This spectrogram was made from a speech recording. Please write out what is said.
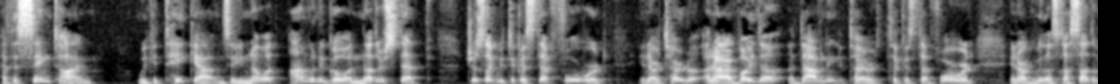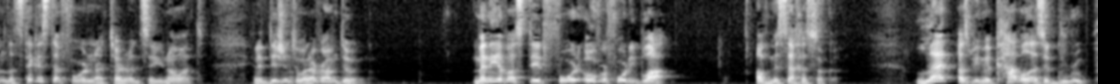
At the same time, we could take out and say, you know what, I'm going to go another step, just like we took a step forward in our Torah, in our Avodah, a davening, took a step forward in our Gemilas Chasadim. Let's take a step forward in our Torah and say, you know what, in addition to whatever I'm doing, Many of us did 40, over 40 blatt of Mesechah Sukkah. Let us be Makabal as a group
